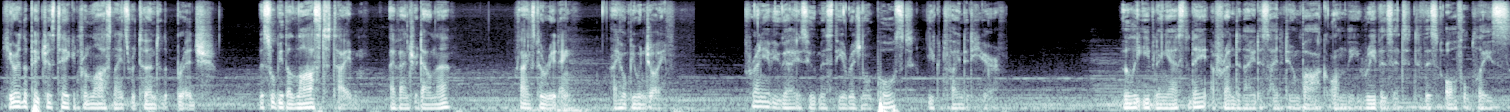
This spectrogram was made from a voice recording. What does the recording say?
Here are the pictures taken from last night's return to the bridge. This will be the last time I venture down there. Thanks for reading. I hope you enjoy. For any of you guys who missed the original post, you can find it here. Early evening yesterday, a friend and I decided to embark on the revisit to this awful place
